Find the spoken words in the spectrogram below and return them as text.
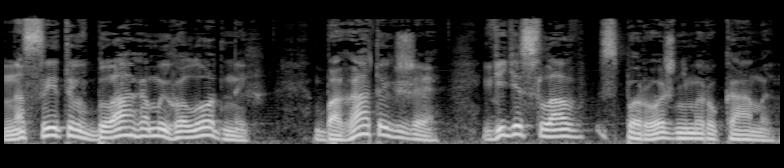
наситив благами голодних, багатих же відіслав з порожніми руками.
